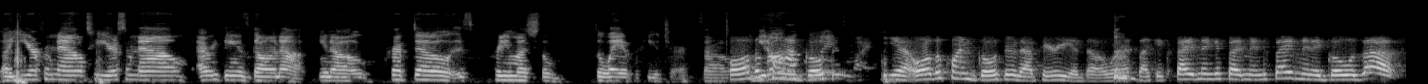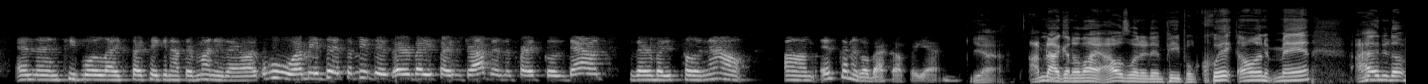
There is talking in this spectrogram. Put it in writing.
a year from now, two years from now, everything is going up. You know, crypto is pretty much the the way of the future. So All the you don't coins have go coins, through- Yeah, all the coins go through that period though, where it's like excitement, excitement, excitement. It goes up, and then people like start taking out their money. They're like, "Oh, I made this, I made this." Everybody starts dropping, the price goes down because everybody's pulling out. Um, it's gonna go back up again. yeah. I'm not gonna lie, I was one of them people quick on it, man. I ended up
